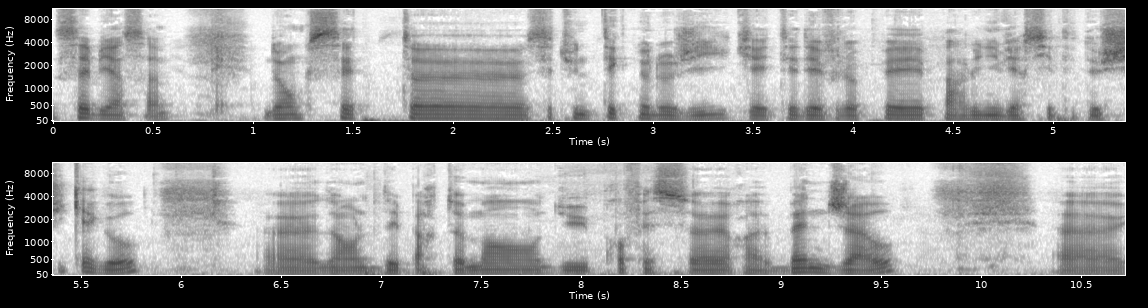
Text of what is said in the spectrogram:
C'est bien ça. Donc c'est euh, c'est une technologie qui a été développée par l'université de Chicago euh, dans le département du professeur Ben Zhao, euh,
